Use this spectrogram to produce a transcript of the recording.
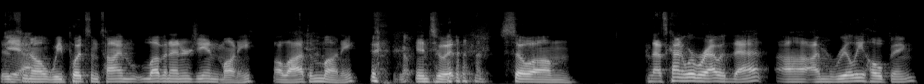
It's, yeah. you know, we put some time, love, and energy and money, a lot of money into it. so um that's kind of where we're at with that. Uh, I'm really hoping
